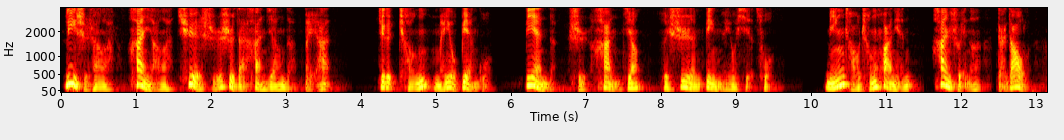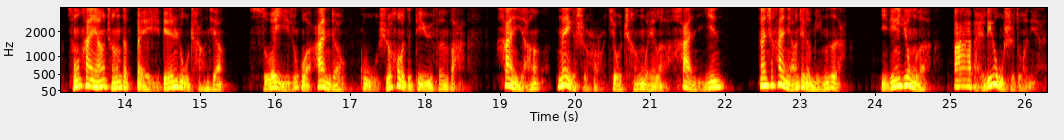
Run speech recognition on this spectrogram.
历史上啊，汉阳啊，确实是在汉江的北岸。这个城没有变过，变的是汉江，所以诗人并没有写错。明朝成化年，汉水呢改道了，从汉阳城的北边入长江，所以如果按照古时候的地域分法，汉阳那个时候就成为了汉阴。但是汉阳这个名字啊，已经用了八百六十多年，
